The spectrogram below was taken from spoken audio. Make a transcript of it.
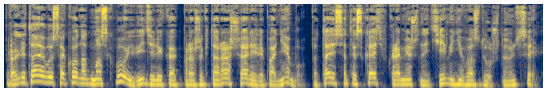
Пролетая высоко над Москвой, видели, как прожектора шарили по небу, пытаясь отыскать в кромешной темени воздушную цель.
